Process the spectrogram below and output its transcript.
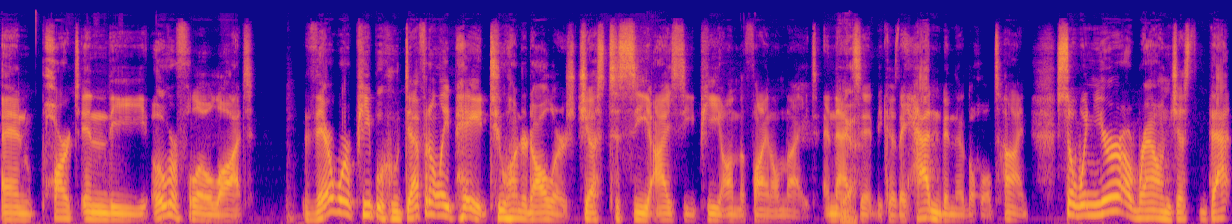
and parked in the overflow lot. There were people who definitely paid two hundred dollars just to see ICP on the final night, and that's it because they hadn't been there the whole time. So when you're around just that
